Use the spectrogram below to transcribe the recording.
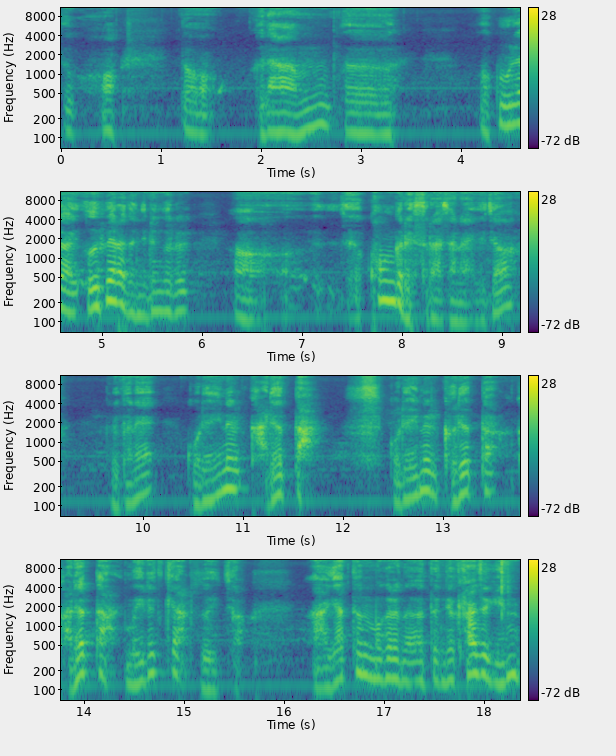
쓰고 또 그다음 그뭐 우리가 의회라든지 이런 거를 어, 저 콩그레스를 하잖아요. 그죠? 그러니까 고려인을 가렸다. 고려인을 그렸다. 가렸다. 뭐 이렇게 할 수도 있죠. 아, 여하튼 뭐 그런 어떤 역사적인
